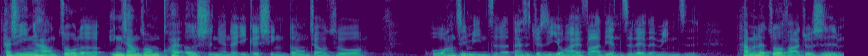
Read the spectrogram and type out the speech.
台新银行做了印象中快二十年的一个行动，叫做我忘记名字了，但是就是用爱发电之类的名字。他们的做法就是，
